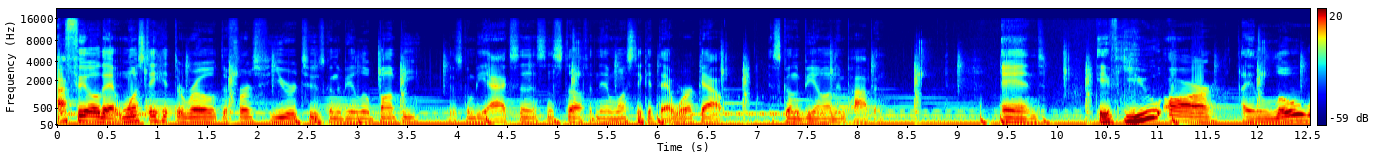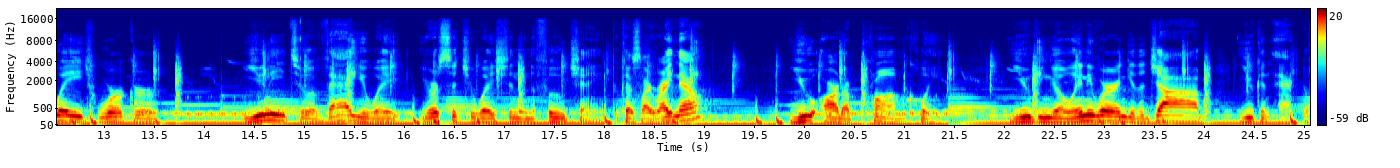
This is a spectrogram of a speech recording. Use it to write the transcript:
I feel that once they hit the road, the first year or two is going to be a little bumpy. There's to be accidents and stuff. And then once they get that work out, it's to be on and popping. And if you are a low wage worker, you need to evaluate your situation in the food chain because, like right now, you are the prom queen. You can go anywhere and get a job. You can act a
